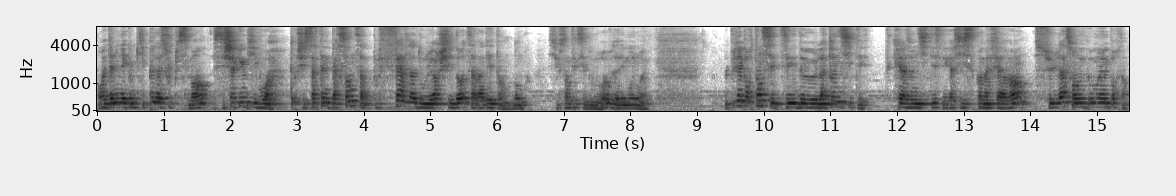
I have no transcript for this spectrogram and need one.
on va terminer avec un petit peu d'assouplissement. C'est chacun qui voit. Chez certaines personnes, ça peut faire de la douleur, chez d'autres, ça va détendre. Donc si vous sentez que c'est douloureux, vous allez moins loin. Le plus important, c'est de la tonicité créer la zonicité, c'est l'exercice qu'on a fait avant, ceux-là sont un peu moins importants.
